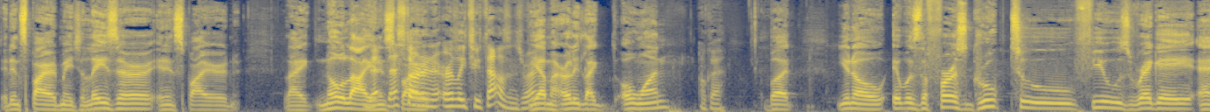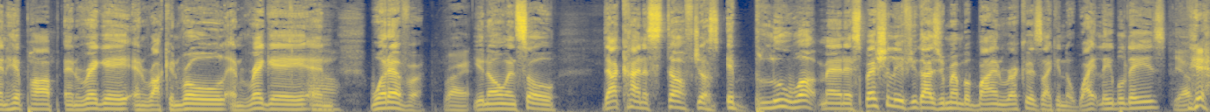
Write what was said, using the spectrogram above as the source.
It inspired Major Lazer. It inspired, like, no lie. It That, inspired, that started in the early 2000s, right? Yeah, my early like 01. Okay. But you know, it was the first group to fuse reggae and hip hop and reggae and rock and roll and reggae and whatever. Right. You know, and so that kind of stuff just it blew up, man. Especially if you guys remember buying records like in the white label days. Yep. Yeah.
